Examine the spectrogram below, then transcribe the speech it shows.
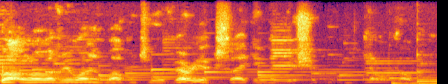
Well, hello everyone, and welcome to a very exciting edition of Health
